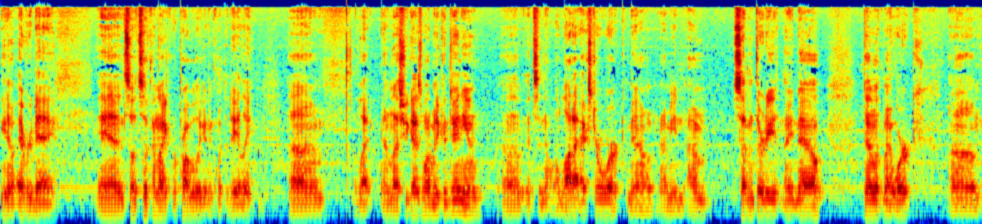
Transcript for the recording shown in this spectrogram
you know, every day. And so it's looking like we're probably going to quit the daily. Um, unless you guys want me to continue. Uh, it's a lot of extra work now. I mean, I'm 7.30 at night now, done with my work. Um,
